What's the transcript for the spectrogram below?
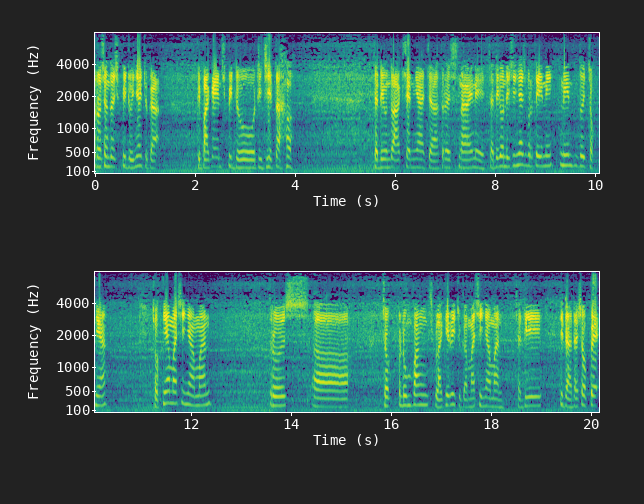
Terus untuk speedonya juga dipakein speedo digital. Jadi untuk aksennya aja. Terus nah ini. Jadi kondisinya seperti ini. Ini untuk joknya. Joknya masih nyaman terus uh, jok penumpang sebelah kiri juga masih nyaman. Jadi tidak ada sobek.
